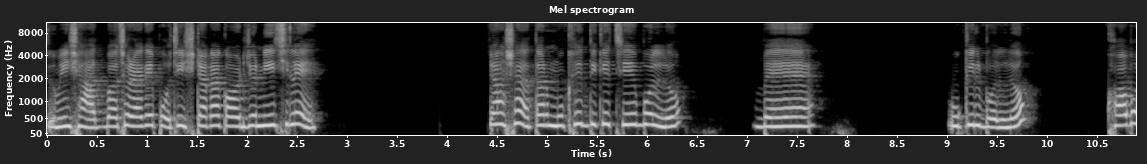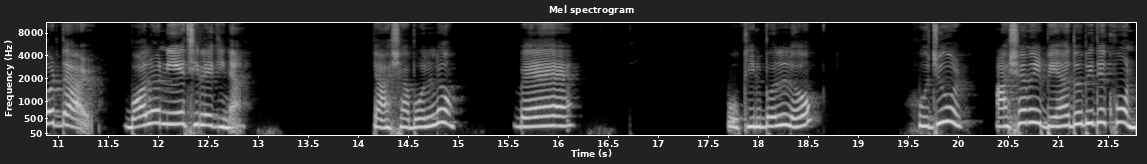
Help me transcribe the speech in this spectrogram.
তুমি সাত বছর আগে পঁচিশ টাকা কর্জ নিয়েছিলে? চাষা তার মুখের দিকে চেয়ে বলল, বে উকিল বলল, খবরদার, বলো নিয়েছিলে কিনা? চাষা বলল, বে উকিল বলল, হুজুর, আসামির বেয়াদবি দেখুন।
